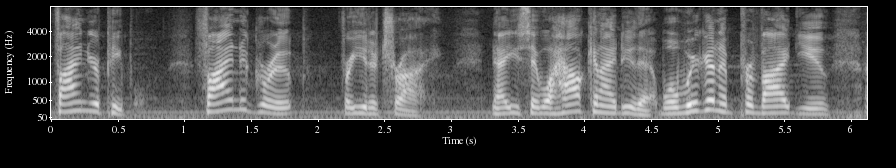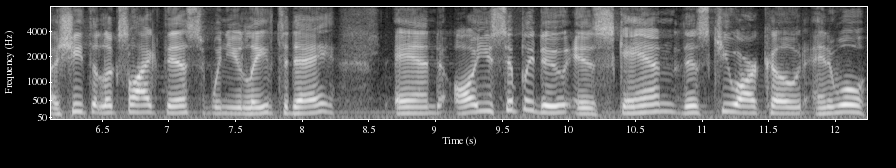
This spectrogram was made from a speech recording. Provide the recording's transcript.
Find your people. Find a group for you to try. Now you say, well, how can I do that? Well, we're going to provide you a sheet that looks like this when you leave today. And all you simply do is scan this QR code and it will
